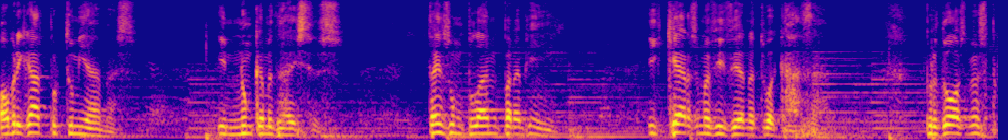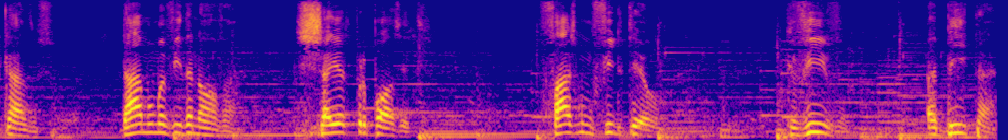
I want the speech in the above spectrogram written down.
obrigado porque tu me amas e nunca me deixas. Tens um plano para mim e queres-me viver na tua casa. Perdoa os meus pecados Dá-me uma vida nova, cheia de propósito. Faz-me um filho teu que vive habita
